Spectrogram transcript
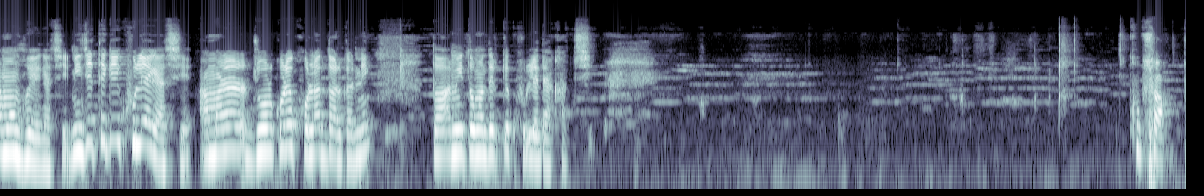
এমন হয়ে গেছে। নিজে থেকেই খুলে গেছে। আমার আর জোর করে খোলার দরকার নেই। তো আমি তোমাদেরকে খুলে দেখাচ্ছি। খুব শক্ত।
